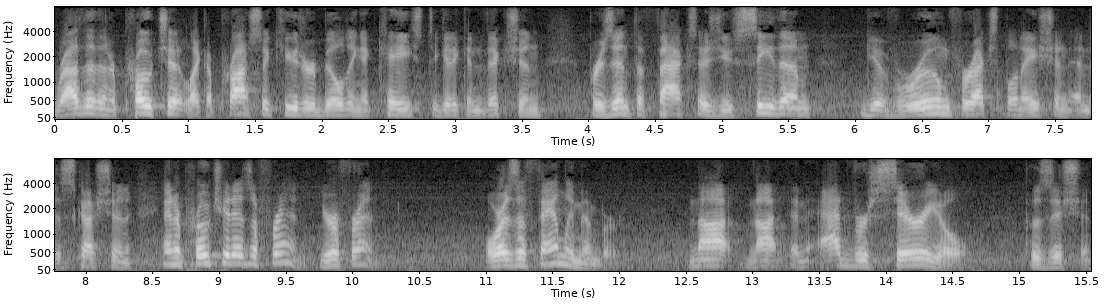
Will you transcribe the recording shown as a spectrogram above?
rather than approach it like a prosecutor building a case to get a conviction, present the facts as you see them, give room for explanation and discussion, and approach it as a friend. You're a friend. Or as a family member, not, not an adversarial position.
